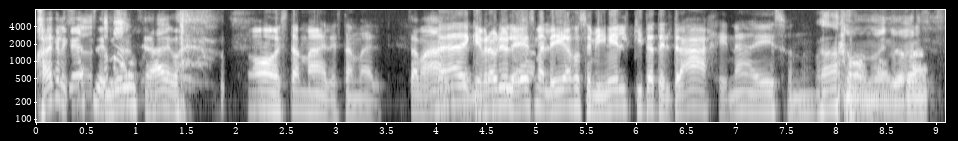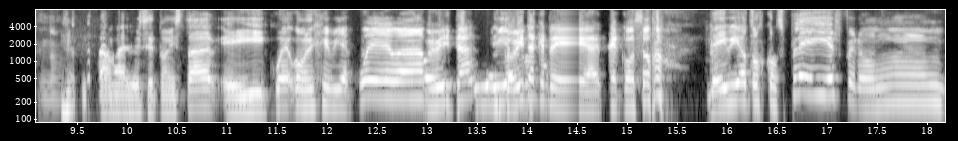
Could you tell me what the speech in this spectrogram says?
Ojalá que le O sea, caiga su está mal, denuncia, pues. algo. No, está mal, está mal. Está mal. nada de o que Braulio Ledesma le diga a José Miguel, quítate el traje, nada de eso, ¿no? Ah, No, No, no, de verdad. gracias, no. Está mal ese Tony Stark. eh, y como dije, Villa Cueva. Cuevita, y Cuevita otro- que te, te acosó. De ahí vi a otros cosplayers, pero mm,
